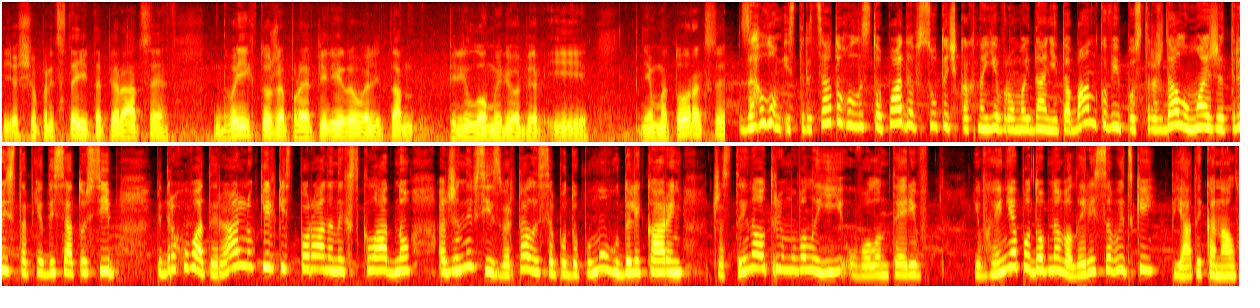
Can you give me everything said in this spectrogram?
еще предстоит операция. Двоих тоже прооперировали, там переломы ребер и пневмотораксы. Загалом із 30 листопада в сутичках на Євромайдані та Банковій постраждало майже 350 осіб. Підрахувати реальну кількість поранених складно, адже не всі зверталися по допомогу до лікарень. Частина отримувала її у волонтерів. Євгенія Подобна, Валерій Савицький, П'ятий канал.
